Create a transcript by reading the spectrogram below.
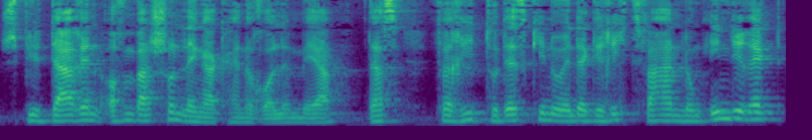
spielt darin offenbar schon länger keine Rolle mehr. Das verriet Todeskino in der Gerichtsverhandlung indirekt.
